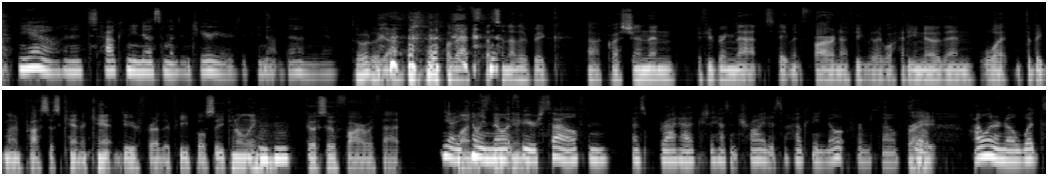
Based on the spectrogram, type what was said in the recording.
yeah and it's how can you know someone's interiors if you're not them you know Totally. Yeah. well, that's that's another big uh, question. And then if you bring that statement far enough, you can be like, well, how do you know then what the big mind process can or can't do for other people? So you can only Mhm. go so far with that. yeah you can only know it for yourself and as brad actually hasn't tried it so how can he know it for himself Right. so i want to know what's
